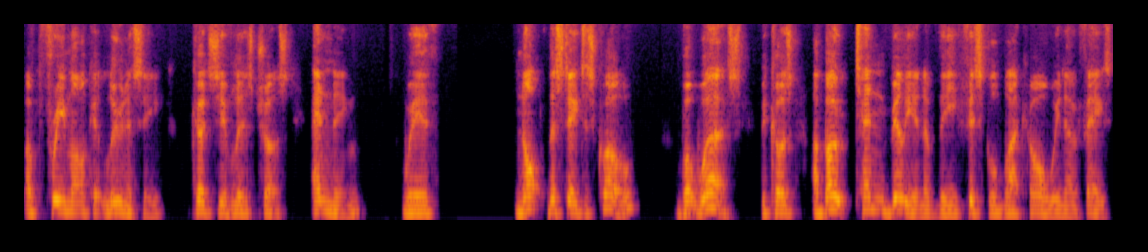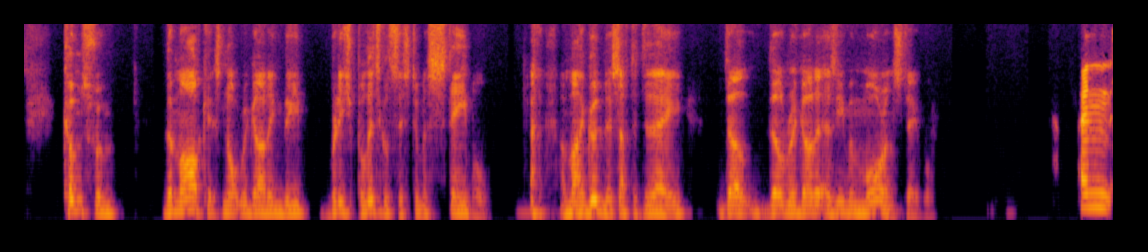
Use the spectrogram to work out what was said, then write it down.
of free market lunacy, courtesy of Liz Truss, ending with not the status quo, but worse, because about 10 billion of the fiscal black hole we now face comes from the markets not regarding the British political system as stable. and my goodness, after today, they'll they'll regard it as even more unstable. And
